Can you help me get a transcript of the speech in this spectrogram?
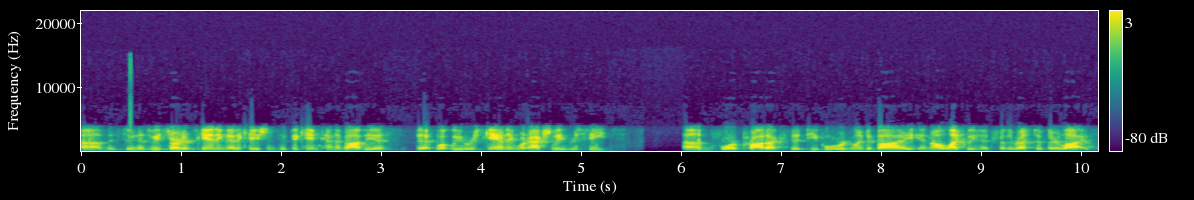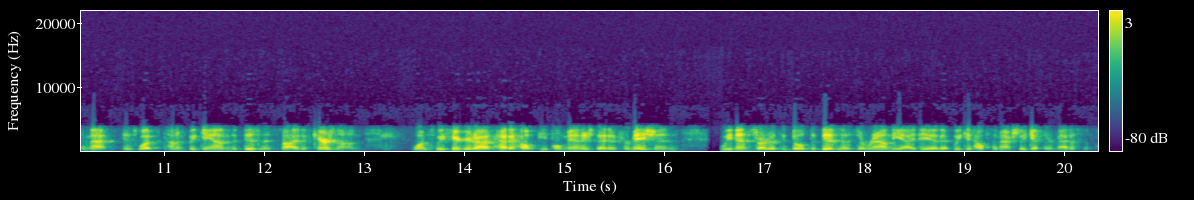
um, as soon as we started scanning medications, it became kind of obvious that what we were scanning were actually receipts um, for products that people were going to buy in all likelihood for the rest of their lives. And that is what kind of began the business side of CareZone. Once we figured out how to help people manage that information, we then started to build the business around the idea that we could help them actually get their medicines.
